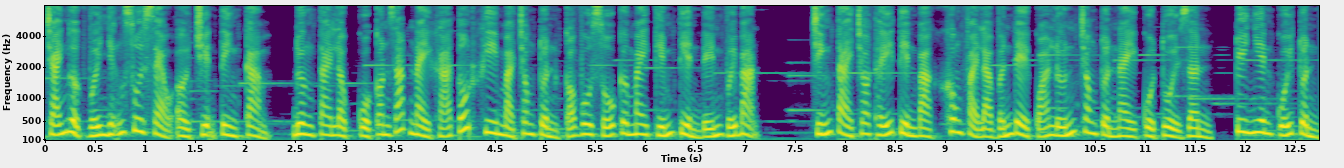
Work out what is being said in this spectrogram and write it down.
Trái ngược với những xui xẻo ở chuyện tình cảm, đường tài lộc của con giáp này khá tốt khi mà trong tuần có vô số cơ may kiếm tiền đến với bạn. Chính tài cho thấy tiền bạc không phải là vấn đề quá lớn trong tuần này của tuổi dần, tuy nhiên cuối tuần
